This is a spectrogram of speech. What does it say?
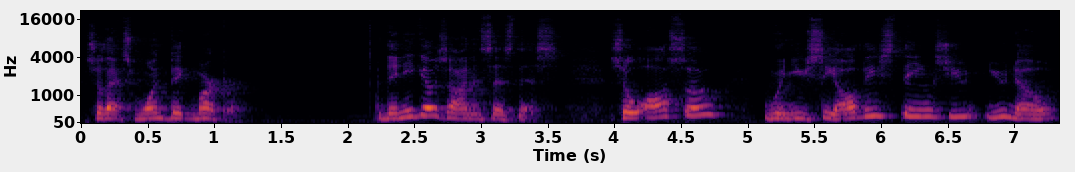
So that's one big marker. Then he goes on and says this. So also, when you see all these things, you, you know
